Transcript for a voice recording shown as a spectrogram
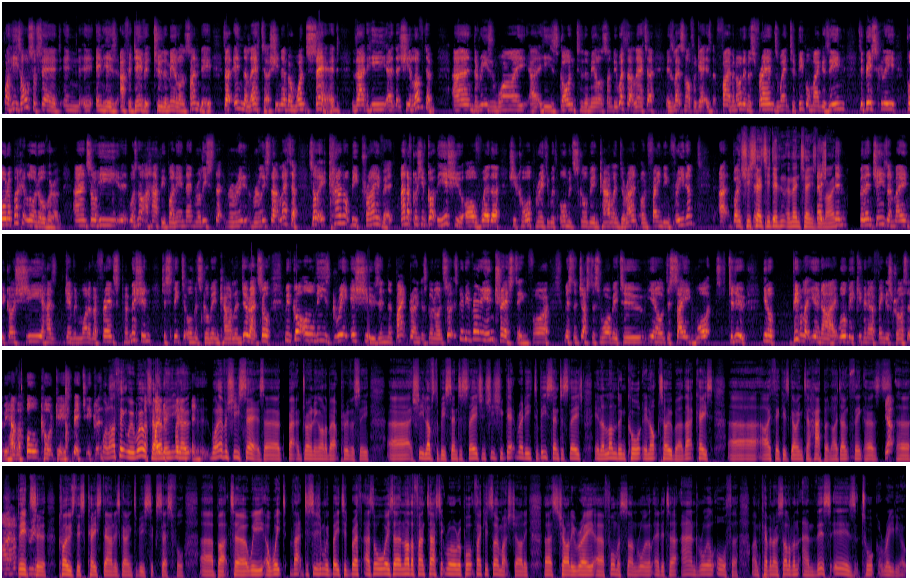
Well, he's also said in in his affidavit to the Mail on Sunday that in the letter she never once said that he uh, that she loved him. And the reason why uh, he's gone to the Mail on Sunday with that letter is, let's not forget, is that five anonymous friends went to People magazine to basically pour a bucket load over him. And so he was not a happy bunny and then released that, re- released that letter. So it cannot be private. And of course, you've got the issue of whether she cooperated with Omid Scobie and Carolyn Durand on finding freedom. Uh, but she, she said, said she didn't and then changed her mind but then changed her mind because she has given one of her friends permission to speak to Omid Scobie and Carolyn Durand. So we've got all these great issues in the background that's going on. So it's going to be very interesting for Mr. Justice Warby to, you know, decide what to do. You know, people like you and I will be keeping our fingers crossed that we have a whole court case, Mitty. Well, I think we will, Charlie. I mean, you know, whatever she says, uh, droning on about privacy, uh, she loves to be centre stage, and she should get ready to be centre stage in a London court in October. That case, uh, I think, is going to happen. I don't think her, yep, her bid to, to close this case down is going to be successful. Uh, but uh, we await that decision with bated breath. As always, another fantastic Royal Report. Thank you so much, Charlie. That's Charlie Rae, uh, former Sun Royal editor and Royal author. I'm Kevin O'Sullivan, and this is Talk Radio.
